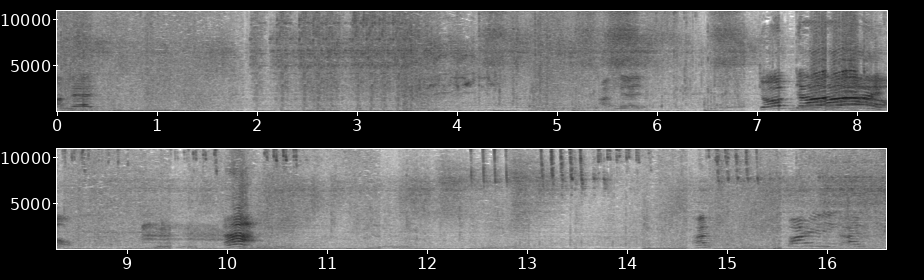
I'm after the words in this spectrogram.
I'm dead. I'm dead. Don't die! Wow. Ah! I'm fighting. I'm.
